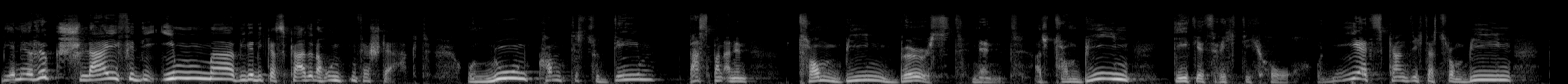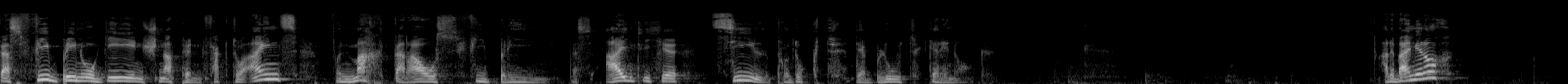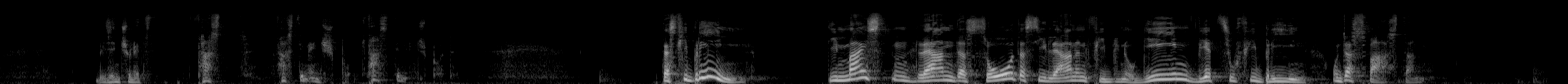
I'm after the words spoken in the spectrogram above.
wie eine Rückschleife, die immer wieder die Kaskade nach unten verstärkt. Und nun kommt es zu dem, was man einen Thrombin Burst nennt. Also Thrombin geht jetzt richtig hoch. Und jetzt kann sich das Thrombin das Fibrinogen schnappen, Faktor 1, und macht daraus Fibrin, das eigentliche Zielprodukt der Blutgerinnung. Alle bei mir noch? Wir sind schon jetzt fast, fast im Endspurt, fast im Endspurt. Das Fibrin, die meisten lernen das so, dass sie lernen, Fibrinogen wird zu Fibrin und das war's dann.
